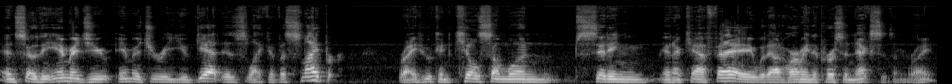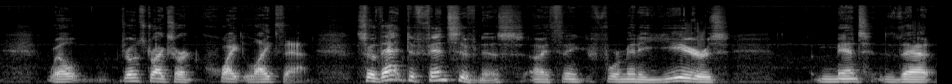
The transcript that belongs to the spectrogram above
And so the imagery, imagery you get is like of a sniper, right, who can kill someone sitting in a cafe without harming the person next to them, right? Well, drone strikes aren't quite like that. So that defensiveness, I think, for many years meant that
